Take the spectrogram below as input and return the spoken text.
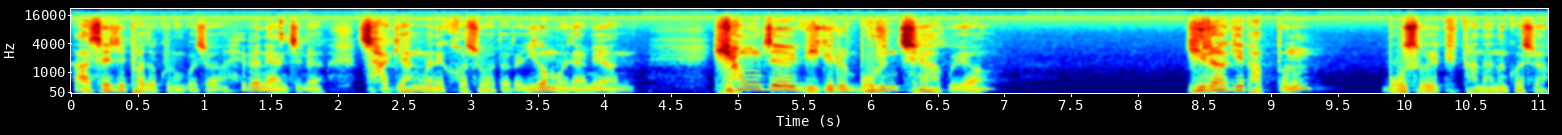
아세지파도 그런 거죠. 해변에 앉으면 자기 항만에 거주하다. 이건 뭐냐면 형제의 위기를 모른 채 하고요. 일하기 바쁜 모습을 비판하는 거죠.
